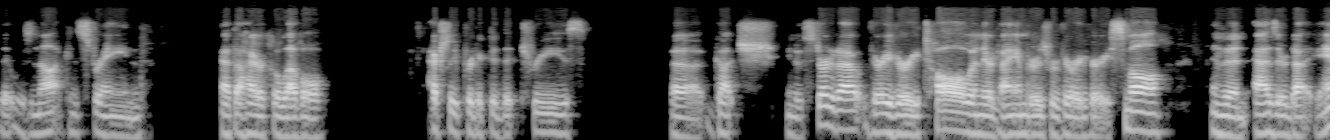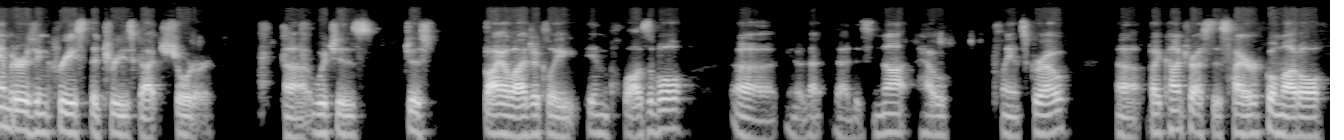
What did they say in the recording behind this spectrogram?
that was not constrained at the hierarchical level actually predicted that trees uh, got, you know, started out very, very tall when their diameters were very, very small. And then as their diameters increased, the trees got shorter, uh, which is just biologically implausible. Uh, you know, that, that is not how plants grow. Uh, by contrast, this hierarchical model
